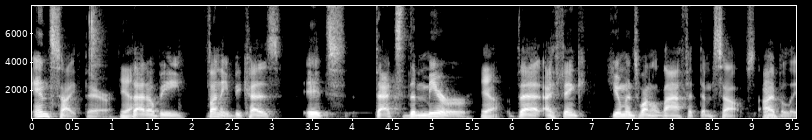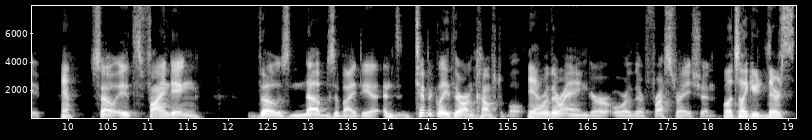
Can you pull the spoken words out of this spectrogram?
insight there, Yeah. that'll be funny because it's that's the mirror Yeah. that I think humans want to laugh at themselves, I believe. Yeah. So it's finding those nubs of idea and typically they're uncomfortable Yeah. or their anger or their frustration. Well, it's like you, there's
